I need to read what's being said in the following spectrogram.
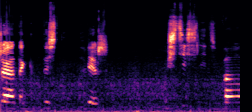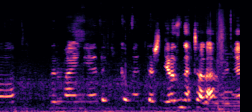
Trzeba tak dość, wiesz, uściślić, bo normalnie taki komentarz nie oznacza lawy, nie?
